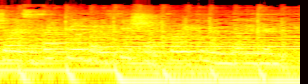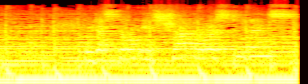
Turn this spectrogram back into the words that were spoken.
towards effective and efficient curriculum delivery. We just don't instruct our students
